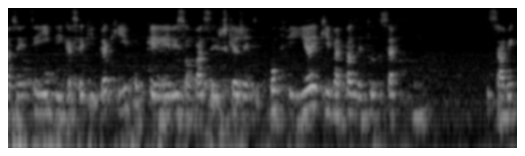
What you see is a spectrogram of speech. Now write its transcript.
a gente indica essa equipe aqui porque eles são parceiros que a gente confia e que vai fazer tudo certinho, que sabem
